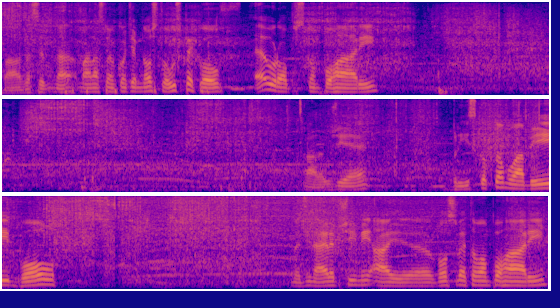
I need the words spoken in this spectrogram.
Má, zase na, má na svojom konte množstvo úspechov v Európskom pohári. Ale už je blízko k tomu, aby bol medzi najlepšími aj vo Svetovom pohári.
